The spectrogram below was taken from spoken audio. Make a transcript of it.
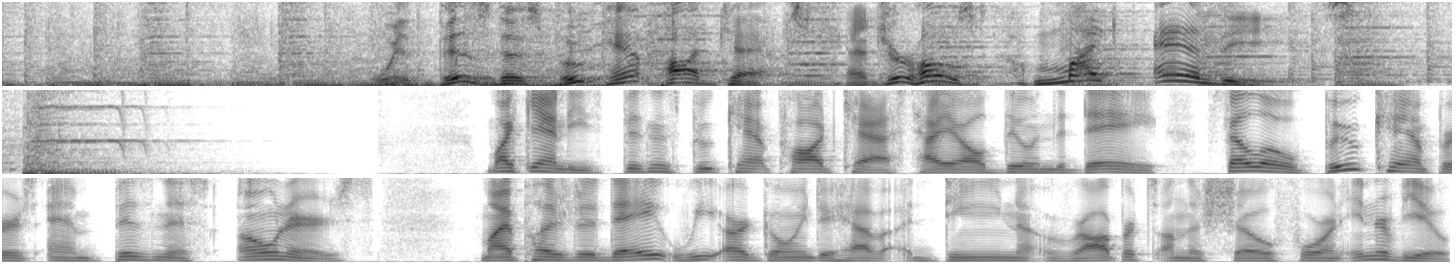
With Business Bootcamp Podcast and your host, Mike Andes. Mike Andes, Business Bootcamp Podcast. How y'all doing today, fellow boot campers and business owners? My pleasure today. We are going to have Dean Roberts on the show for an interview.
